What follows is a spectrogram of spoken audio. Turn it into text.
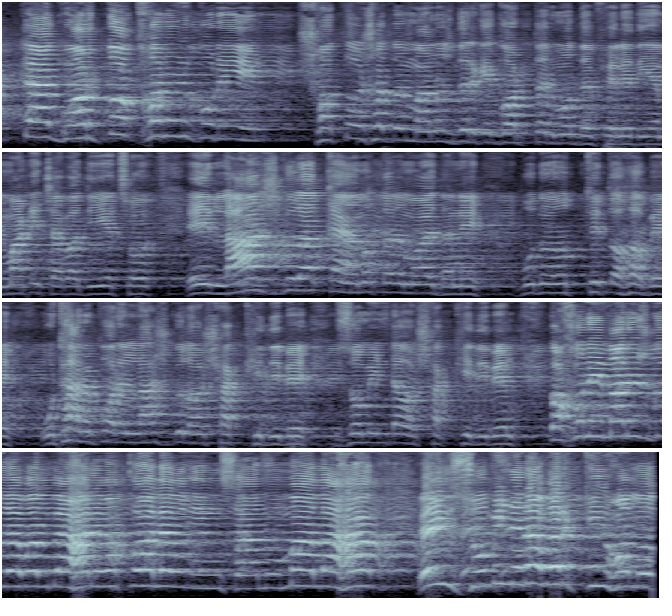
একটা গর্ত খনন করে শত শত মানুষদেরকে গর্তের মধ্যে ফেলে দিয়ে মাটি চাপা দিয়েছ। এই লাশগুলা কেয়ামতের ময়দানে পুনরুত্থিত হবে, ওঠার পরে লাশগুলাও সাক্ষী দিবে, জমিনটাও সাক্ষী দিবে। তখন এই মানুষগুলা বলবে হারে ইনসানু মালাহা। এই জমিনের আবার কি হলো?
